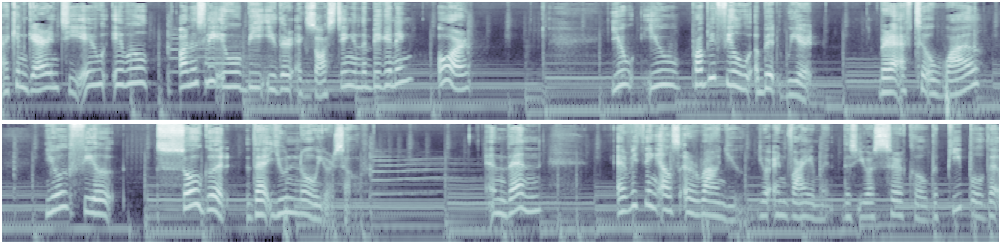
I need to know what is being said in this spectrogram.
I can guarantee it, it will, honestly, it will be either exhausting in the beginning or you you probably feel a bit weird but after a while you'll feel so good that you know yourself and then everything else around you your environment this your circle the people that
